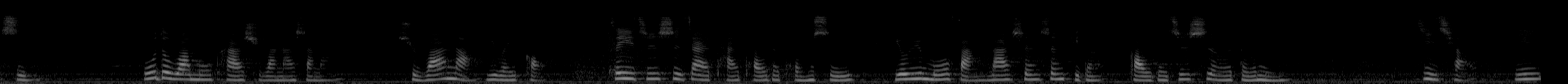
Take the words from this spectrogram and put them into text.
式。乌德瓦姆卡什瓦纳沙拉，什瓦纳意为狗。这一姿势在抬头的同时，由于模仿拉伸身体的狗的姿势而得名。技巧一：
